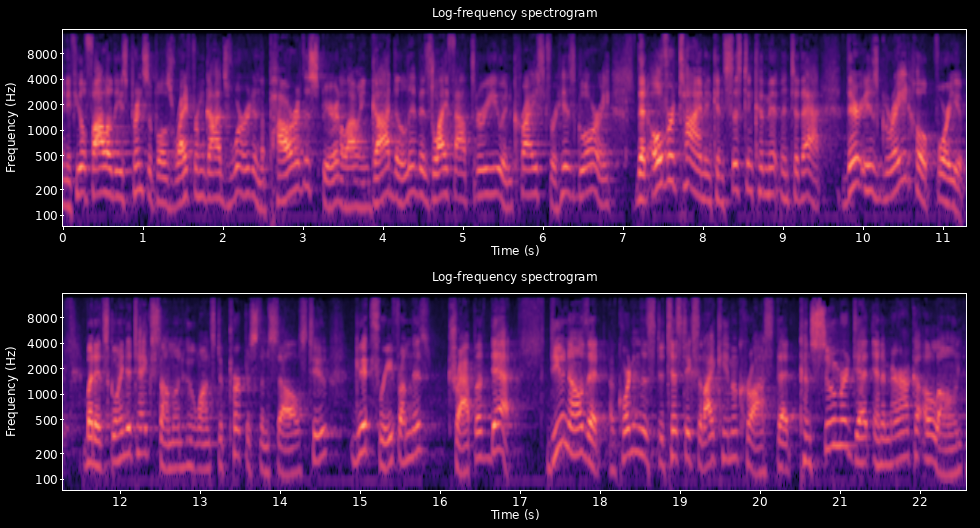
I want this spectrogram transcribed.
And if you'll follow these principles right from God's Word and the power of the Spirit, allowing God to live His life out through you in Christ for His glory, that over time and consistent commitment to that, there is great hope for you. But it's going to take someone who wants to purpose themselves to get free from this trap of debt. Do you know that, according to the statistics that I came across, that consumer debt in America alone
